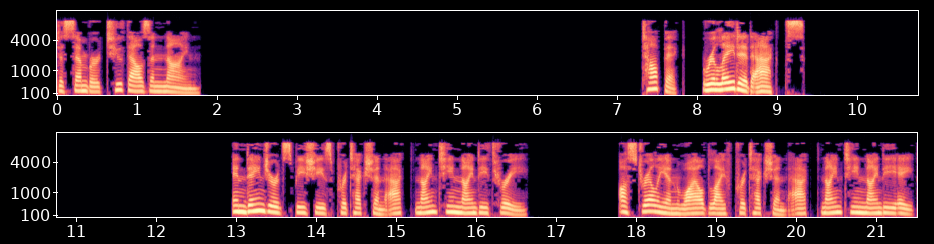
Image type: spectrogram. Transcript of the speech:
December 2009. Topic: Related acts. Endangered Species Protection Act 1993 Australian Wildlife Protection Act 1998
